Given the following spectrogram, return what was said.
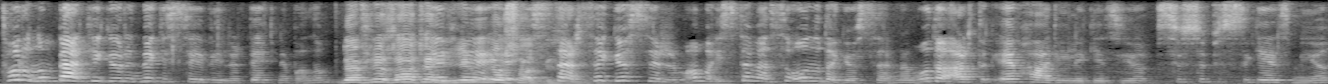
Torunum belki görünmek isteyebilir Defne Balım. Defne zaten Defne 24 e, saat bizde. isterse gösteririm ama istemezse onu da göstermem. O da artık ev haliyle geziyor. Süslü püslü gezmiyor.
